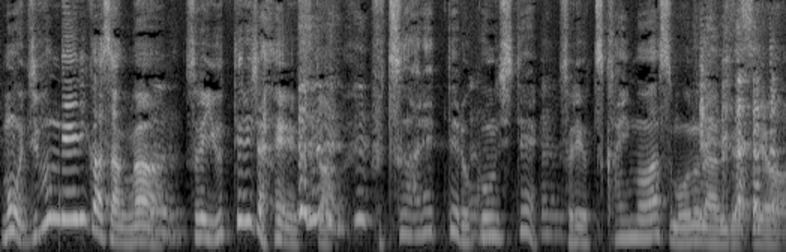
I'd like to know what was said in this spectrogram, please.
もう自分でエリカさんがそれ言ってるじゃないですか、普通あれって録音してそれを使い回すものなんですよ、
